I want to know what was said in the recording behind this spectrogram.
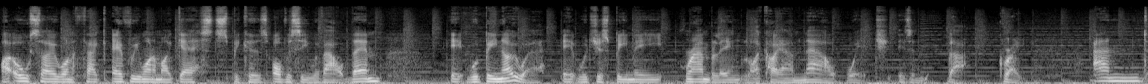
I also want to thank every one of my guests because obviously without them, it would be nowhere. It would just be me rambling like I am now, which isn't that great. And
